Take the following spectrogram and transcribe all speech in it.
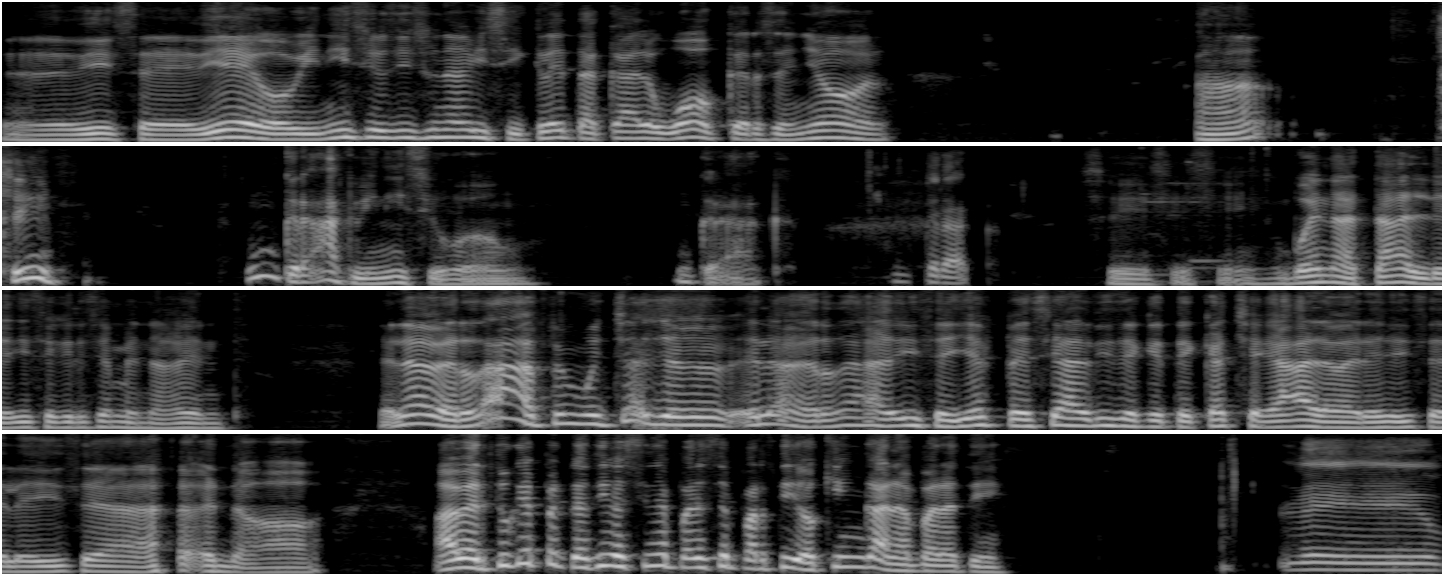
Eh, dice Diego, Vinicius hizo una bicicleta acá al Walker, señor. Ah, sí, un crack, Vinicius, weón. Un crack. Un crack. Sí, sí, sí. Buena tarde, dice Cristian Benavente. Es la verdad, pues muchacho, es la verdad, dice, y especial, dice que te cache Álvarez, dice, le dice a... No. A ver, ¿tú qué expectativas tienes para este partido? ¿Quién gana para ti? Le-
